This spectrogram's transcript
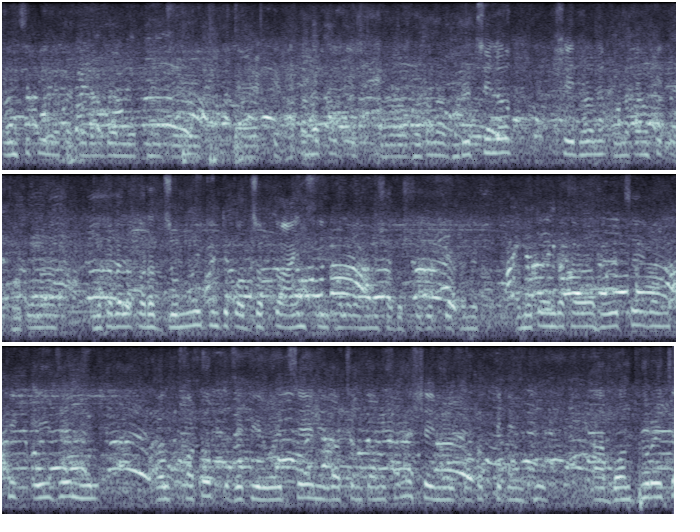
এনসিপি নেতাকর্মীদের মধ্যে যে একটি হাতাহাতি ঘটনা ঘটেছিল সেই ধরনের অনাকাঙ্ক্ষিত ঘটনা মোকাবেলা করার জন্যই কিন্তু পর্যাপ্ত আইন শৃঙ্খলা বাহিনীর সদস্যদেরকে এখানে মোতায়েন রাখা হয়েছে এবং ঠিক এই যে মূল ফটক যেটি রয়েছে নির্বাচন কমিশনের সেই মূল ফটকটি কিন্তু বন্ধ রয়েছে।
